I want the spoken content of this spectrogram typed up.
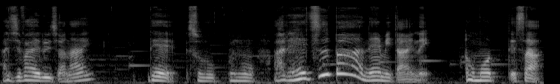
味わえるじゃない？でそうこのあレズバーねみたいに思ってさ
